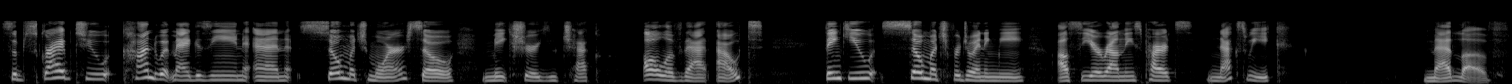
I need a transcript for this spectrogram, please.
subscribe to Conduit Magazine, and so much more. So make sure you check all of that out. Thank you so much for joining me. I'll see you around these parts next week. Mad love.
